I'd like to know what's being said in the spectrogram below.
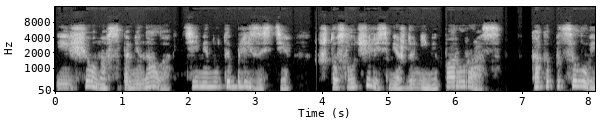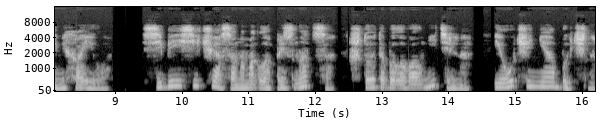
И еще она вспоминала те минуты близости, что случились между ними пару раз, как и поцелуи Михаила. Себе и сейчас она могла признаться, что это было волнительно и очень необычно.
